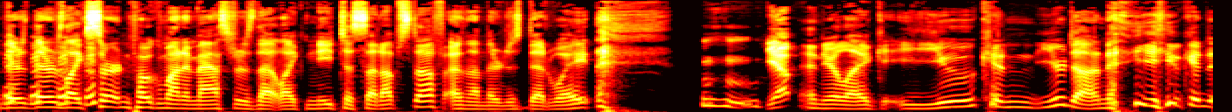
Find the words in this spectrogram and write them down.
there's there's like certain Pokemon and Masters that like need to set up stuff and then they're just dead weight. hmm yep. and you're like you can you're done. You can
